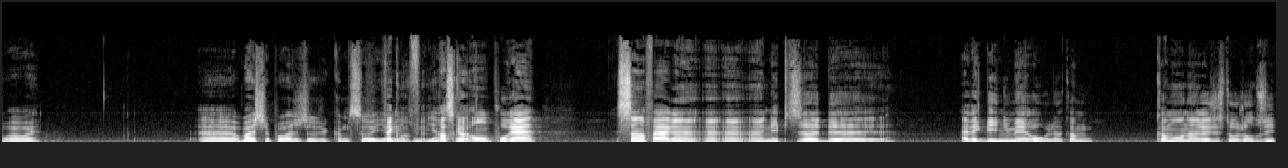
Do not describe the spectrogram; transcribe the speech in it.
Ouais, ouais. Euh, ben, je sais pas, je- comme ça, il y a Fait rien que- qui me vient parce qu'on pourrait, sans faire un, un- épisode euh, avec des numéros, là, comme, comme on enregistre aujourd'hui,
